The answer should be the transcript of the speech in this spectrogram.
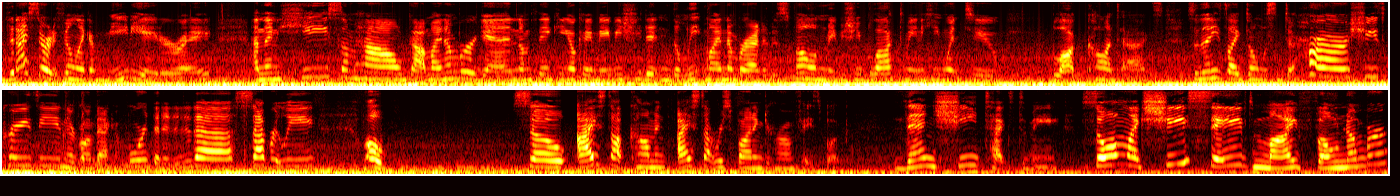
then I started feeling like a mediator, right? And then he somehow got my number again. I'm thinking, okay, maybe she didn't delete my number out of his phone. Maybe she blocked me and he went to block contacts. So then he's like, don't listen to her. She's crazy. And they're going back and forth, da da da da da, separately. Oh, so I stopped comment. I stopped responding to her on Facebook. Then she texted me. So I'm like, she saved my phone number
